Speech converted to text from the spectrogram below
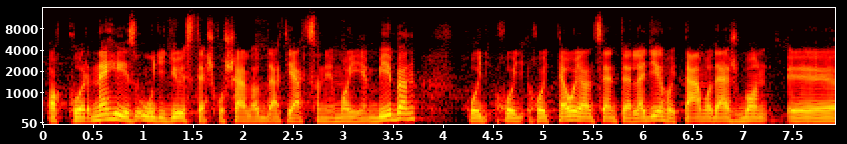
akkor nehéz úgy győztes kosárlabdát játszani a mai NBA-ben, hogy, hogy, hogy te olyan center legyél, hogy támadásban ö,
